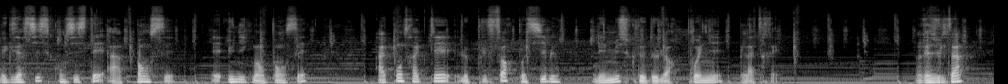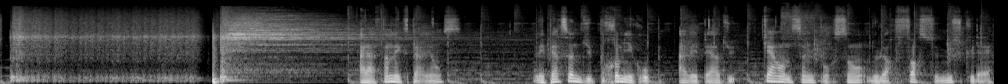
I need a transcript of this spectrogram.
L'exercice consistait à penser, et uniquement penser, à contracter le plus fort possible les muscles de leurs poignets plâtrés. Résultat? À la fin de l'expérience, les personnes du premier groupe avaient perdu 45% de leur force musculaire,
